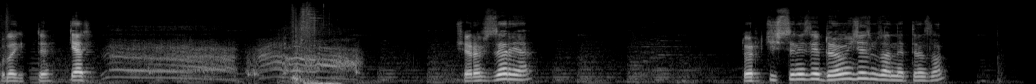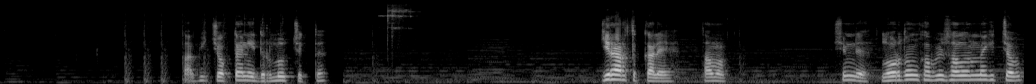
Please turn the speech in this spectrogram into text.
Bu da gitti. Gel. Şerefsizler ya. Dört kişisiniz diye dövmeyeceğiz mi zannettiniz lan? Tamam hiç yoktan iyidir. Loot çıktı. Gir artık kaleye. Tamam. Şimdi Lord'un kabul salonuna git çabuk.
